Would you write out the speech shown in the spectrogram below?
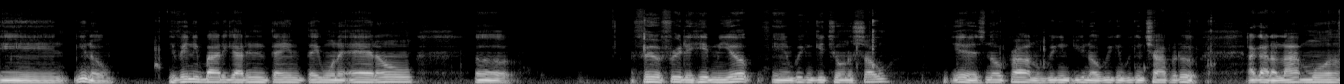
And, you know, if anybody got anything they want to add on, uh, feel free to hit me up and we can get you on the show. Yeah, it's no problem. We can, you know, we can we can chop it up. I got a lot more,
